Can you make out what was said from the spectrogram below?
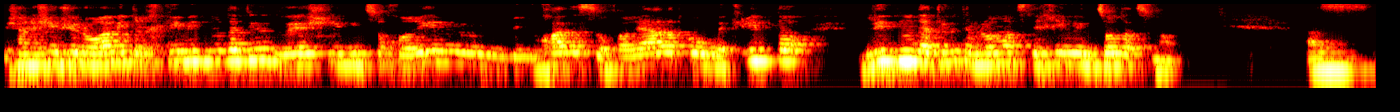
יש אנשים שנורא מתרחקים מתנודתיות ויש נגיד סוחרים, במיוחד הסוחרי הארדקור בקריפטו, בלי תנודתיות הם לא מצליחים למצוא את עצמם. אז,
